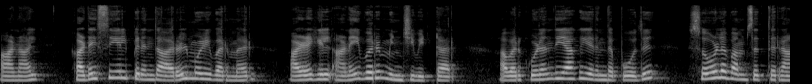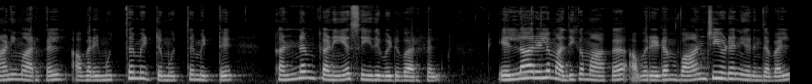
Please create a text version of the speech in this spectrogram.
ஆனால் கடைசியில் பிறந்த அருள்மொழிவர்மர் அழகில் அனைவரும் மிஞ்சிவிட்டார். அவர் குழந்தையாக இருந்தபோது சோழ வம்சத்து ராணிமார்கள் அவரை முத்தமிட்டு முத்தமிட்டு கண்ணம் கனிய செய்து விடுவார்கள். எல்லாரிலும் அதிகமாக அவரிடம் வாஞ்சியுடன் இருந்தவள்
